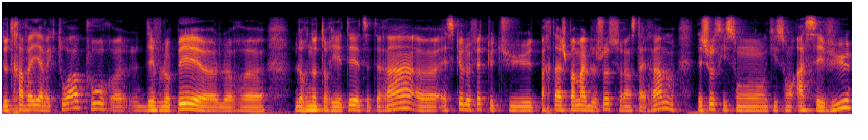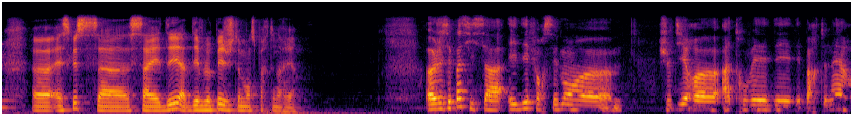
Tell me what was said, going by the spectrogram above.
de, travailler avec toi pour euh, développer euh, leur, euh, leur notoriété, etc. Est-ce que le fait que tu partages pas mal de choses sur Instagram, des choses qui sont, assez vues, est-ce que ça, a aidé à développer justement ce partenariat? Je ne sais pas si ça a aidé forcément, je veux dire, à trouver des partenaires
